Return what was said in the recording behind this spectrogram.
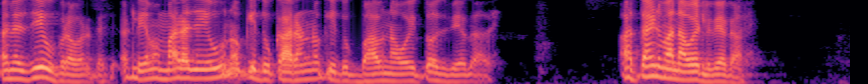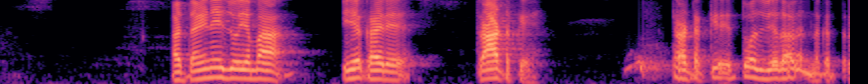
અને જીવ પ્રવર્તે છે. એટલે એમાં મહારાજે એવું ન કીધું, કારણ ન કીધું ભાવના હોય તો જ વેગ આવે. આ ત્રણ માના હોય એટલે વેગ આવે. આ ત્રણેય જો એમાં એક હારે ત્રાટકે ત્રાટકે તો જ વેગ આવે ને નકત્ર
